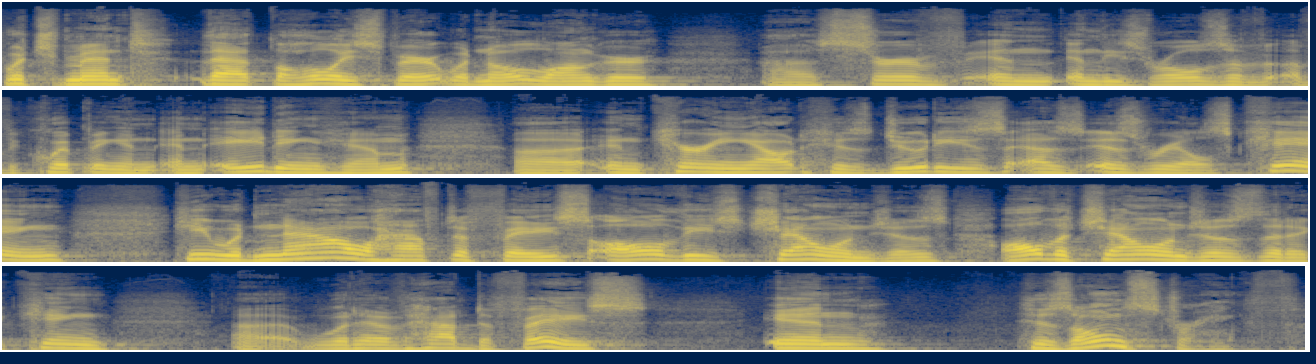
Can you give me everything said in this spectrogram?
which meant that the Holy Spirit would no longer uh, serve in, in these roles of, of equipping and, and aiding him uh, in carrying out his duties as Israel's king, he would now have to face all these challenges, all the challenges that a king uh, would have had to face in his own strength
